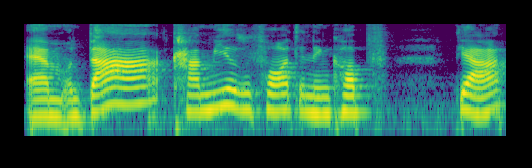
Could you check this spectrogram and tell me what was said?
Ähm, und da kam mir sofort in den Kopf, ja,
